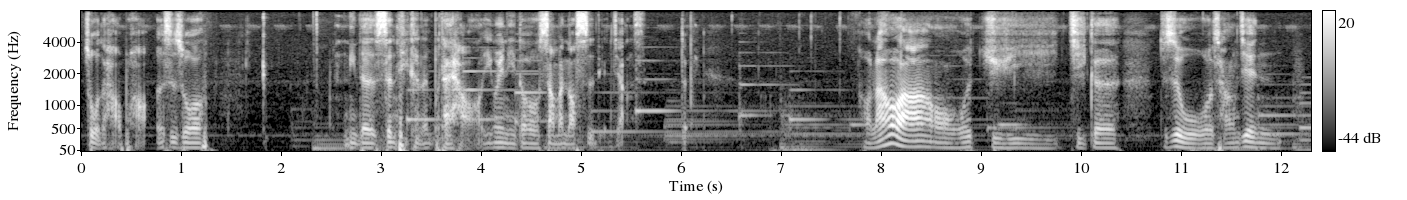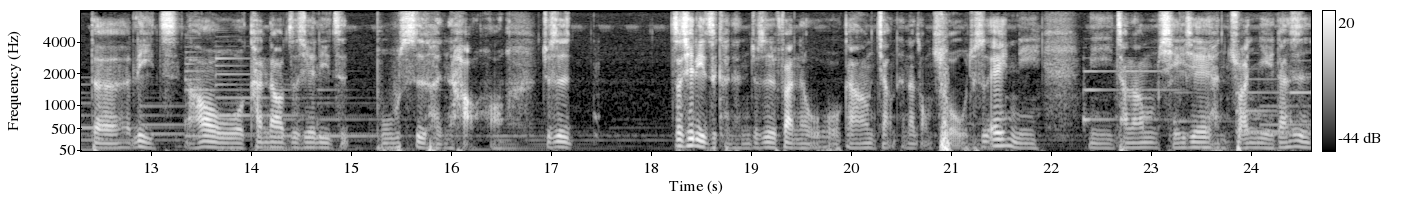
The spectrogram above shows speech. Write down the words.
做得好不好，而是说你的身体可能不太好，因为你都上班到四点这样子。对，好，然后啊，哦我举几个就是我常见的例子，然后我看到这些例子不是很好哈，就是。这些例子可能就是犯了我刚刚讲的那种错误，就是诶，你你常常写一些很专业，但是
